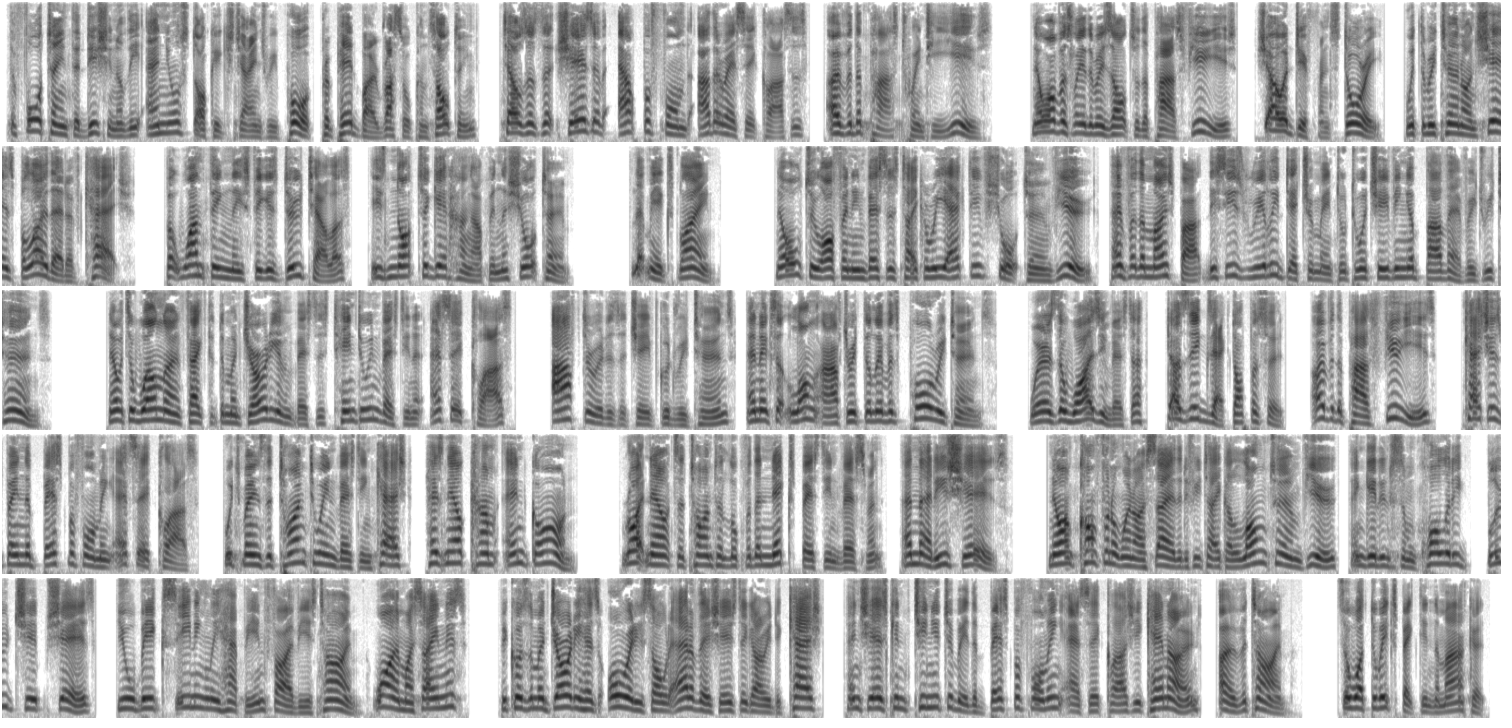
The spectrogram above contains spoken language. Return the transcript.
The 14th edition of the annual Stock Exchange report, prepared by Russell Consulting, tells us that shares have outperformed other asset classes over the past 20 years. Now, obviously, the results of the past few years show a different story, with the return on shares below that of cash. But one thing these figures do tell us is not to get hung up in the short term. Let me explain. Now, all too often, investors take a reactive short term view, and for the most part, this is really detrimental to achieving above average returns. Now, it's a well known fact that the majority of investors tend to invest in an asset class after it has achieved good returns and exit long after it delivers poor returns, whereas the wise investor does the exact opposite. Over the past few years, cash has been the best performing asset class, which means the time to invest in cash has now come and gone. Right now, it's a time to look for the next best investment, and that is shares. Now, I'm confident when I say that if you take a long term view and get into some quality blue chip shares, you will be exceedingly happy in five years' time. Why am I saying this? Because the majority has already sold out of their shares to go into cash, and shares continue to be the best performing asset class you can own over time. So, what do we expect in the market?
